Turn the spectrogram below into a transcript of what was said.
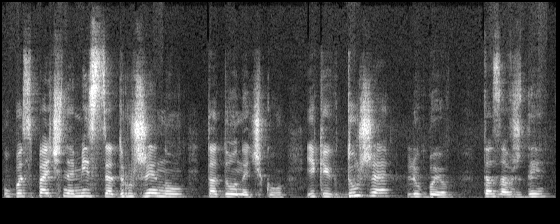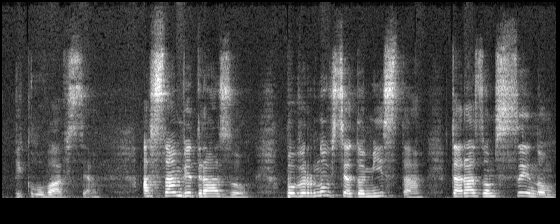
у безпечне місце дружину та донечку, яких дуже любив та завжди піклувався. А сам відразу повернувся до міста та разом з сином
